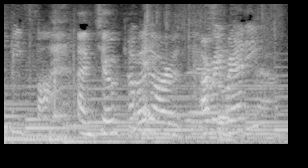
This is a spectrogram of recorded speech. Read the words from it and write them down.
should be. I'm joking. Okay. What are they? Are we ready?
